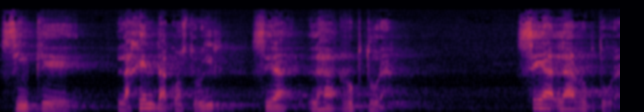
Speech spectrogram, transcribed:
sin que la agenda a construir sea la ruptura, sea la ruptura.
